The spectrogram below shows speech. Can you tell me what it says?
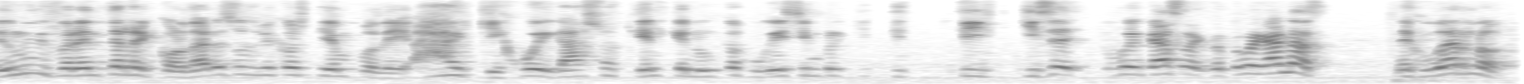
es muy diferente recordar esos viejos tiempos de, ay, qué juegazo aquel que nunca jugué y siempre qui- qui- qui- quise, tuve, gas- tuve ganas de jugarlo.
